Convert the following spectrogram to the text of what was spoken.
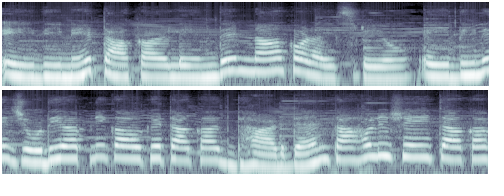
এই দিনে টাকার লেনদেন না করাই শ্রেয়। এই দিনে যদি আপনি কাউকে টাকা ধার দেন, তাহলে সেই টাকা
